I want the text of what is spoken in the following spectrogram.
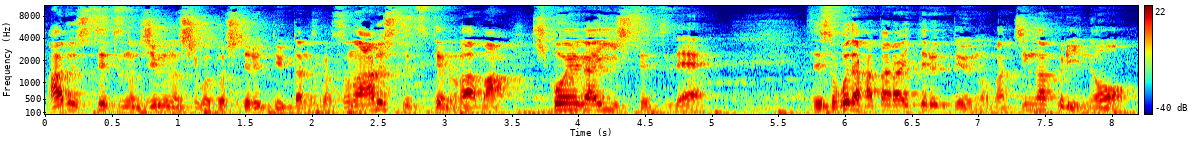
ある施設のジムの仕事してるって言ったんですけどそのある施設っていうのがまあ聞こえがいい施設ででそこで働いてるっていうのをマッチングアプリの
